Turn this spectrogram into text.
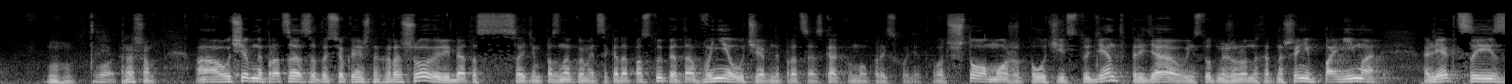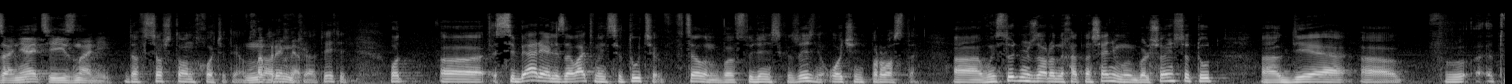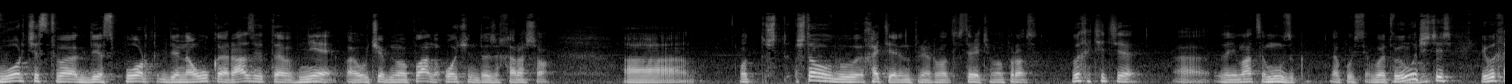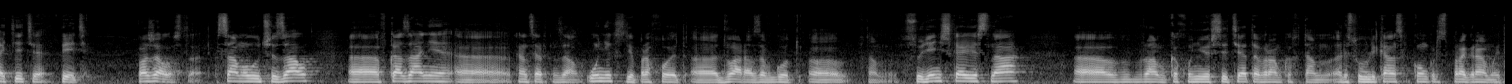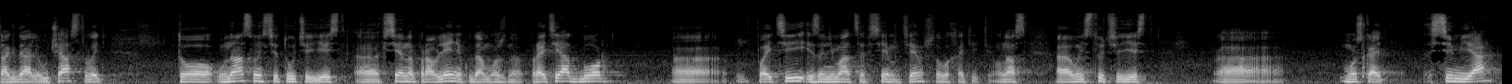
Мгм. Вот. Хорошо. А учебный процесс это все, конечно, хорошо, и ребята с этим познакомятся, когда поступят, а вне учебный процесс, как ему происходит? Вот что может получить студент, придя в Институт международных отношений, помимо лекций, занятий и знаний? Да все, что он хочет, я вам Например? хочу ответить. Вот э, себя реализовать в институте, в целом в студенческой жизни очень просто. Э, в Институте международных отношений мы большой институт, э, где э, творчество, где спорт, где наука развита вне э, учебного плана очень даже хорошо. А, вот что вы бы хотели, например, вот встретим вопрос. Вы хотите а, заниматься музыкой, допустим. Вот вы учитесь, и вы хотите петь. Пожалуйста, самый лучший зал э, в Казани, э, концертный зал «Уникс», где проходит э, два раза в год э, там, студенческая весна, э, в рамках университета, в рамках там, республиканской конкурсной программы и так далее участвовать, то у нас в институте есть э, все направления, куда можно пройти отбор, пойти и заниматься всем тем, что вы хотите. У нас в институте есть, можно сказать, семья,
